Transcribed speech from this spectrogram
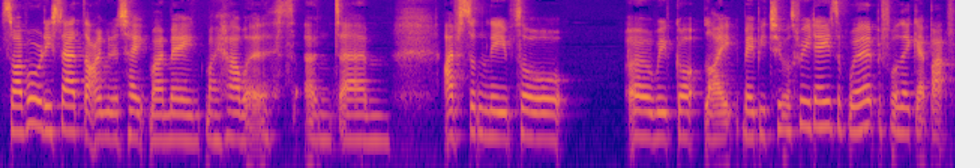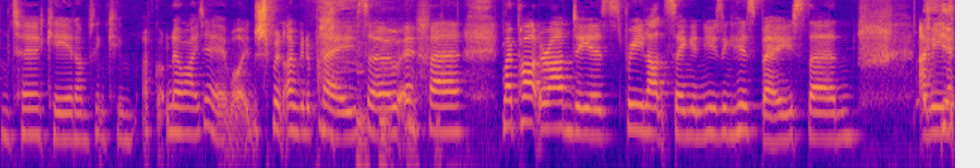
so I've already said that I'm going to take my main my Howarth, and um, I've suddenly thought. Oh, we've got like maybe two or three days of work before they get back from Turkey, and I'm thinking I've got no idea what instrument I'm going to play. so if uh, my partner Andy is freelancing and using his bass, then I mean,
